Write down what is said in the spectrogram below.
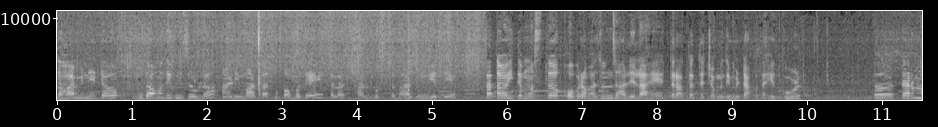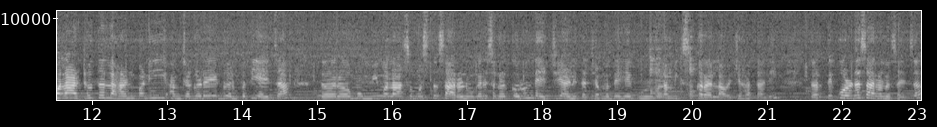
दहा मिनिटं दुधामध्ये भिजवलं आणि मग आता तुपामध्ये त्याला छान मस्त भाजून घेते. आता इथे मस्त खोबरं भाजून झालेलं आहे तर आता त्याच्यामध्ये मी टाकत आहे गूळ. तर मला आठवतं लहानपणी आमच्याकडे गणपती यायचा. तर मम्मी मला असं मस्त सारण वगैरे सगळं करून द्यायची आणि त्याच्यामध्ये हे गूळ मला मिक्स करायला लावायचे हाताने. तर ते कोरडं सारण असायचं.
